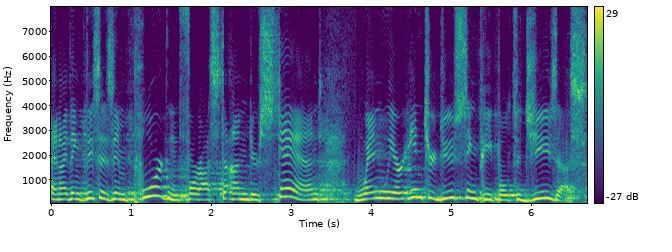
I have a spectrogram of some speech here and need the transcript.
And I think this is important for us to understand when we are introducing people to Jesus.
